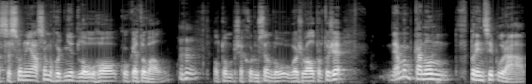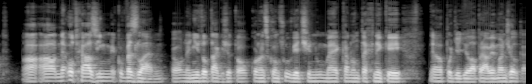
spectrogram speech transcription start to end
se Sony já jsem hodně dlouho koketoval. Hmm. O tom přechodu jsem dlouho uvažoval, protože já mám Canon v principu rád a, a neodcházím jako ve zlém. Jo? Není to tak, že to konec konců většinu mé Canon techniky podědila právě manželka.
